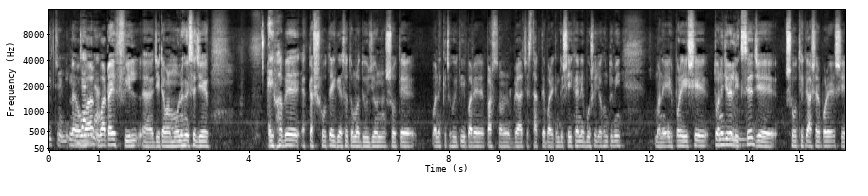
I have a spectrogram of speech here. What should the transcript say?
লিটারেলি হোয়াট আই ফিল যেটা আমার মনে হয়েছে যে এইভাবে একটা শোতে গেছো তোমরা দুইজন শোতে অনেক কিছু হইতেই পারে পার্সোনাল গ্রাচেস থাকতে পারে কিন্তু সেইখানে বসে যখন তুমি মানে এরপরে এসে তনি যেটা লিখছে যে শো থেকে আসার পরে সে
